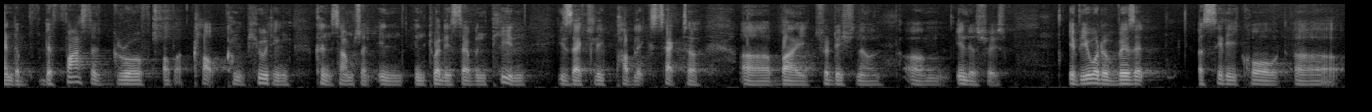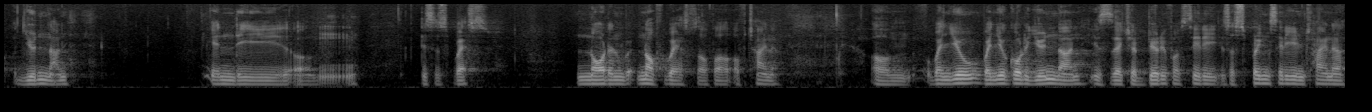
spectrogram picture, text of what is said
And the, the fastest growth of a cloud computing consumption in, in 2017 is actually public sector uh, by traditional um, industries. If you were to visit a city called uh, Yunnan in the, um, this is west, northern, northwest of, uh, of China. Um, when, you, when you go to Yunnan, it's actually a beautiful city. It's a spring city in China.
